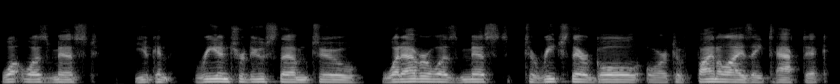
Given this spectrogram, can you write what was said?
what was missed, you can reintroduce them to whatever was missed to reach their goal or to finalize a tactic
